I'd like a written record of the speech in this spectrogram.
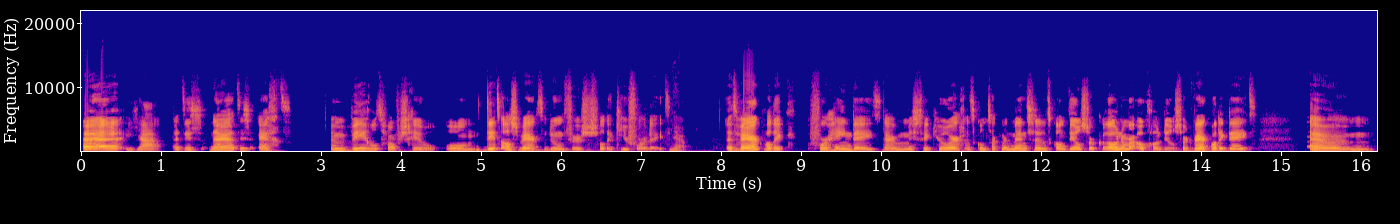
Uh, ja, het is, nou ja, het is echt een wereld van verschil om dit als werk te doen versus wat ik hiervoor deed. Ja. Het werk wat ik voorheen deed, daar miste ik heel erg het contact met mensen. Dat kwam deels door corona, maar ook gewoon deels door het werk wat ik deed. Um,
